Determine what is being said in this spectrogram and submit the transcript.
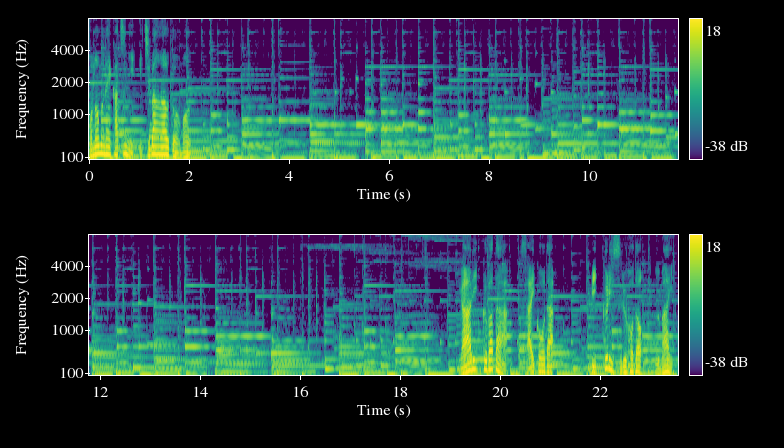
この胸カツに一番合うと思う。ガーリックバター最高だ。びっくりするほどうまい。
